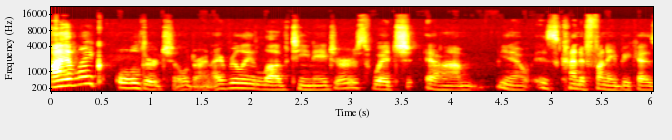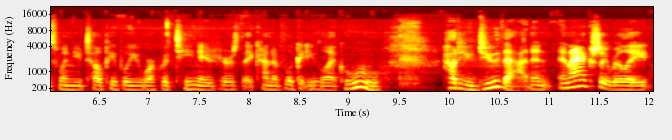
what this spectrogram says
I like older children. I really love teenagers, which um, you know is kind of funny because when you tell people you work with teenagers, they kind of look at you like, "Ooh, how do you do that?" And and I actually really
